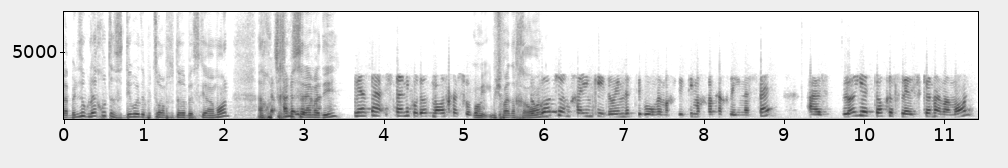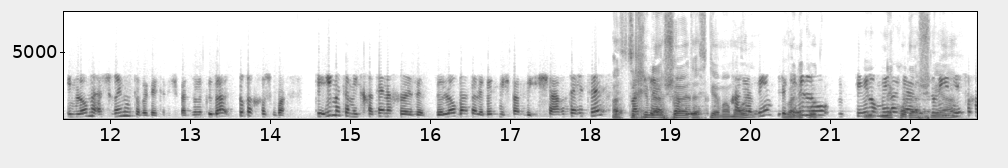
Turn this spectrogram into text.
לבן זוג, לכו תסדירו את זה בצורה מסודרת בהסכם המון. אנחנו צריכים לסיים, עדי. שתי נקודות מאוד חשובות. משפט אחרון. זוגות שהם חיים כידועים לציבור ומחליטים אחר כך להינשא, אז לא יהיה תוקף להסכם הממון אם לא מאשרים אותו בבית המשפט. זו נקודה סופר חשובה. כי אם אתה מתחתן אחרי זה ולא באת לבית משפט ואישרת את זה, אז צריכים לאשר את ההסכם המון. חייבים, זה כאילו, כאילו מרגע הנישואים. יש לך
